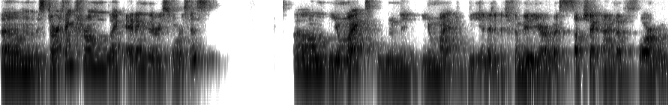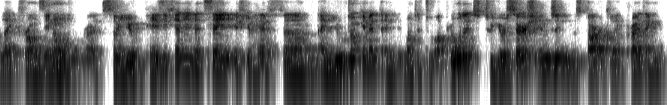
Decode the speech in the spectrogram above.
Um, starting from like adding the resources, um, you might you might be a little bit familiar with such a kind of form like from Zenodo, right? So you basically, let's say if you have um, a new document and you wanted to upload it to your search engine, you start like writing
